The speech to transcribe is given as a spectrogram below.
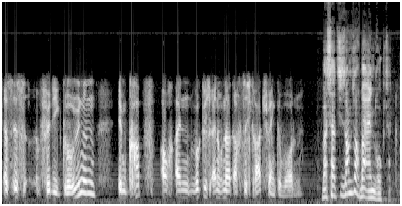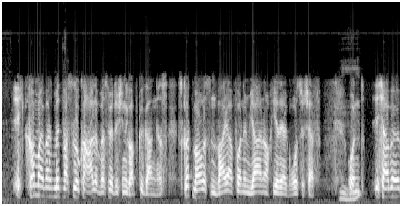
es ist für die Grünen im Kopf auch ein wirklich ein 180-Grad-Schwenk geworden. Was hat Sie sonst noch beeindruckt? Ich komme mal mit was Lokalem, was mir durch den Kopf gegangen ist. Scott Morrison war ja vor einem Jahr noch hier der große Chef. Mhm. Und ich habe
